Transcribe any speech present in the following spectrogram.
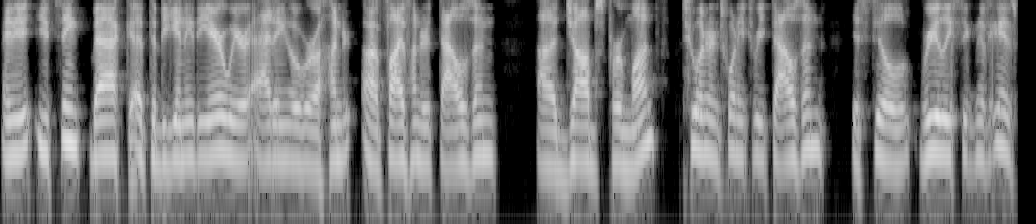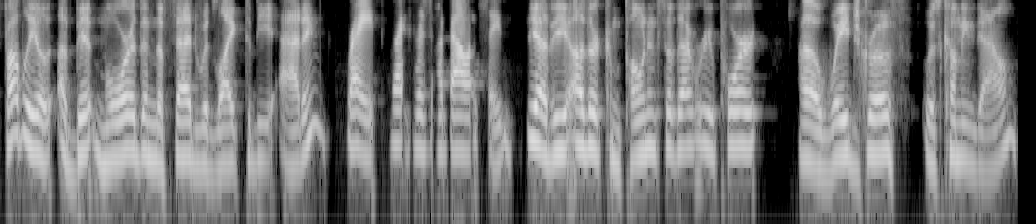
and you think back at the beginning of the year, we were adding over 100, uh, 500,000 uh, jobs per month. 223,000 is still really significant. It's probably a, a bit more than the Fed would like to be adding. Right, right. There's that balancing. Yeah, the other components of that report, uh, wage growth was coming down.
